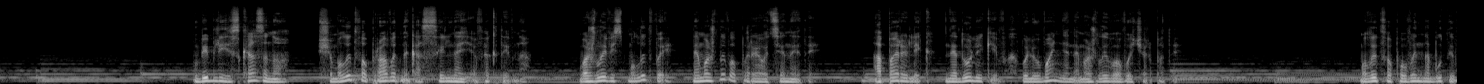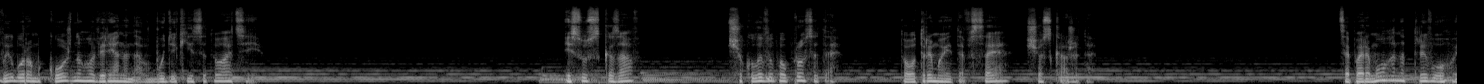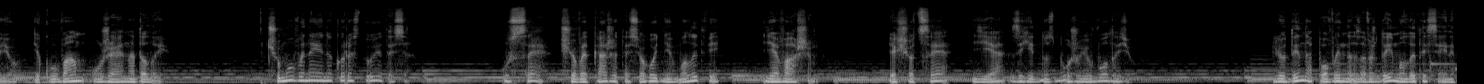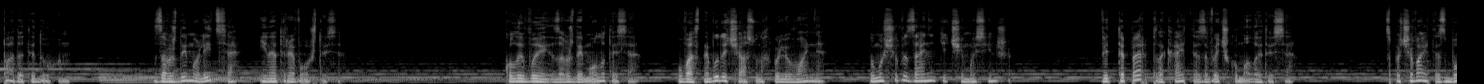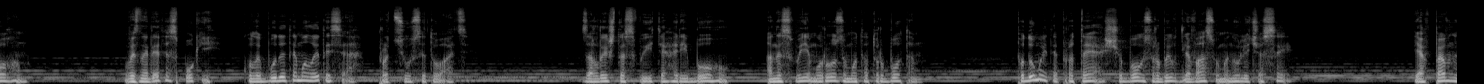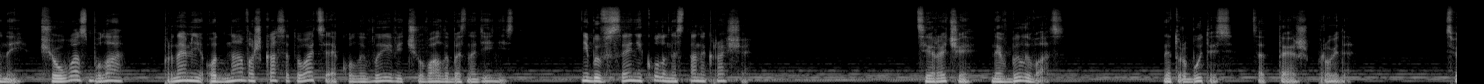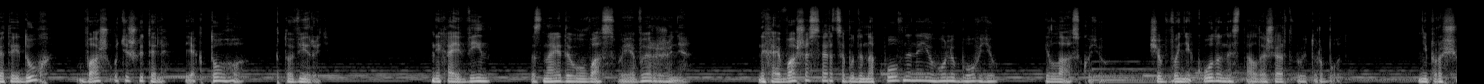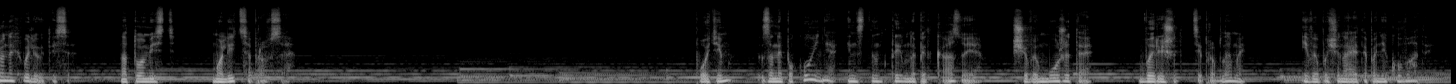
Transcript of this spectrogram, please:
У Біблії сказано, що молитва праведника сильна і ефективна. Важливість молитви неможливо переоцінити, а перелік недоліків хвилювання неможливо вичерпати. Молитва повинна бути вибором кожного вірянина в будь-якій ситуації. Ісус сказав, що коли ви попросите, то отримаєте все, що скажете. Це перемога над тривогою, яку вам уже надали. Чому ви нею не користуєтеся? Усе, що ви кажете сьогодні в молитві, є вашим, якщо це є згідно з Божою волею. Людина повинна завжди молитися і не падати духом. Завжди моліться і не тривожтеся. Коли ви завжди молитеся, у вас не буде часу на хвилювання, тому що ви зайняті чимось іншим. Відтепер плекайте звичку молитися. Спочивайте з Богом. Ви знайдете спокій, коли будете молитися про цю ситуацію. Залиште свої тягарі Богу, а не своєму розуму та турботам. Подумайте про те, що Бог зробив для вас у минулі часи. Я впевнений, що у вас була принаймні одна важка ситуація, коли ви відчували безнадійність, ніби все ніколи не стане краще. Ці речі не вбили вас. Не турбуйтесь, це теж пройде. Святий Дух ваш утішитель, як того, хто вірить. Нехай Він знайде у вас своє вираження, нехай ваше серце буде наповнене Його любов'ю і ласкою, щоб ви ніколи не стали жертвою турбот. Ні про що не хвилюйтеся, натомість моліться про все. Потім занепокоєння інстинктивно підказує, що ви можете вирішити ці проблеми, і ви починаєте панікувати.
